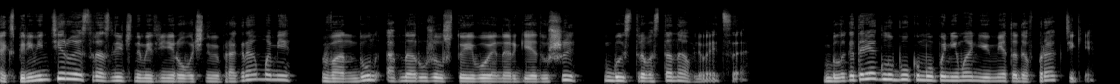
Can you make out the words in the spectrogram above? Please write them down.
Экспериментируя с различными тренировочными программами, Ван Дун обнаружил, что его энергия души быстро восстанавливается. Благодаря глубокому пониманию методов практики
